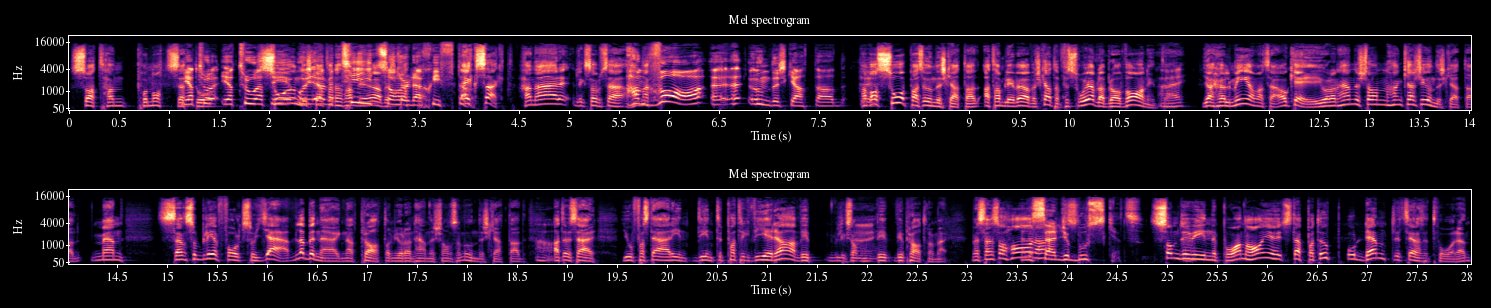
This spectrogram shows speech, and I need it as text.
Så att han på något sätt jag då, tror, jag tror att så det, underskattad över att han blir tid så har överskattad. det där skiftat. Exakt, han är liksom så här, Han, har var eh, underskattad. Han var så pass underskattad att han blev överskattad, för så jävla bra var han inte. Nej. Jag höll med om att säga, okej, Jordan Henderson, han kanske är underskattad, men sen så blev folk så jävla benägna att prata om Jordan Henderson som underskattad, att det var så här, jo fast det är inte, det är inte Patrik Vieira vi, liksom, vi, vi pratar om här. Men sen så har Eller han, Sergio Busquets. som du är inne på, han har ju steppat upp ordentligt de senaste två åren.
